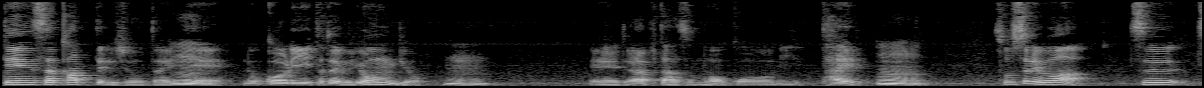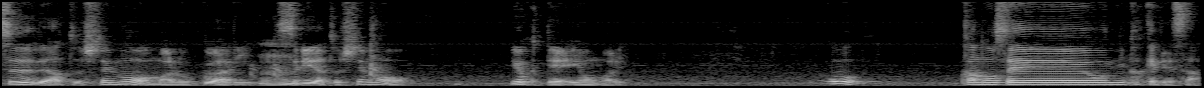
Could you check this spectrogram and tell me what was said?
1点差勝ってる状態で、残り例えば4秒、がうんえーとラプターズの猛攻に耐える。うん。そうすれば 2, 2だとしても、まあ、6割、うん。3だとしてもよくて4割。を可能性にかけてさ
